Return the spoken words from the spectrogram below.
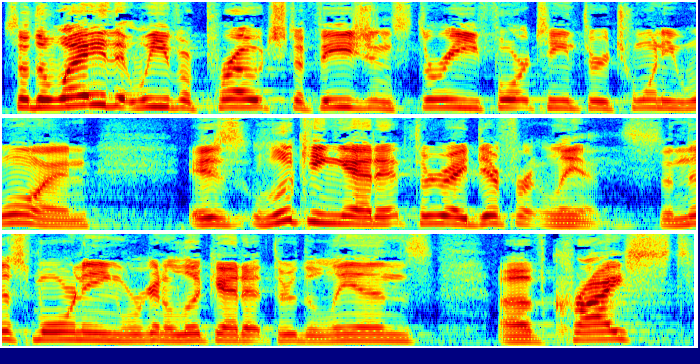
So the way that we've approached Ephesians 3 14 through 21 is looking at it through a different lens. And this morning, we're going to look at it through the lens of Christ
